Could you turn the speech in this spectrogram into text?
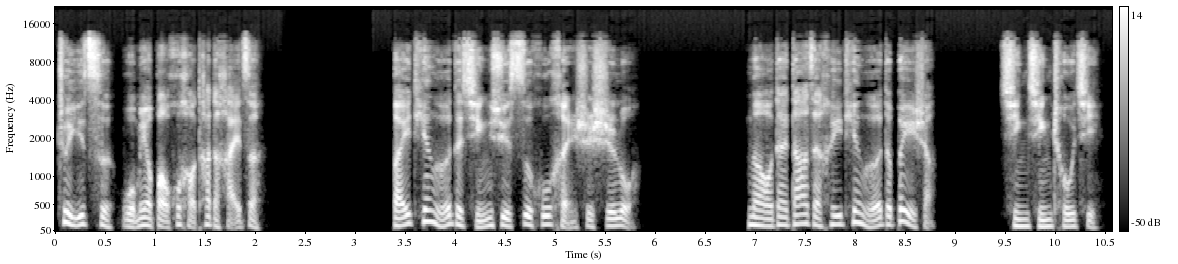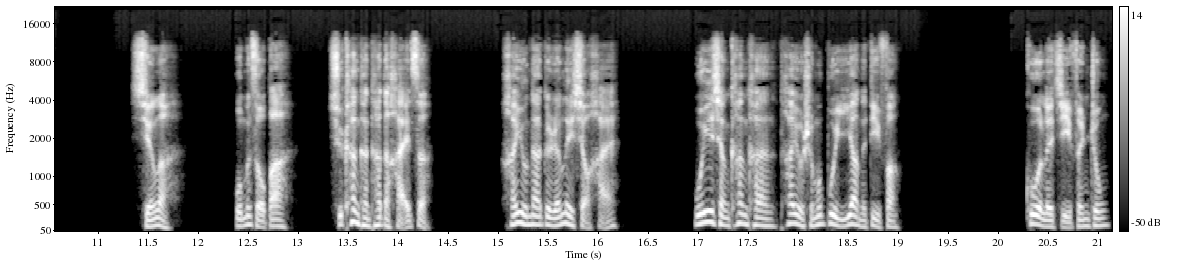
这一次我们要保护好他的孩子。白天鹅的情绪似乎很是失落，脑袋搭在黑天鹅的背上，轻轻抽泣。行了，我们走吧，去看看他的孩子，还有那个人类小孩。我也想看看他有什么不一样的地方。过了几分钟，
